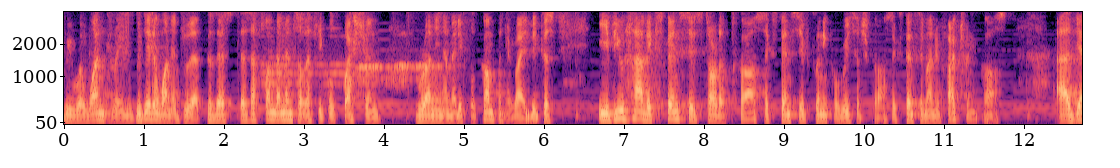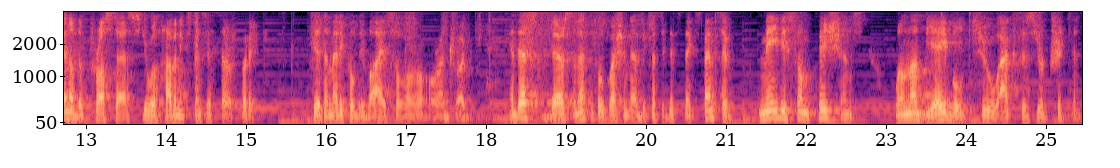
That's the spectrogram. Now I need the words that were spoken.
we were wondering we didn't want to do that because there's there's a fundamental ethical question running a medical company, right? Because if you have expensive startup costs, expensive clinical research costs, expensive manufacturing costs, at the end of the process, you will have an expensive therapeutic, be it a medical device or, or a drug. And that's, there's an ethical question there because if it's expensive, maybe some patients will not be able to access your treatment.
